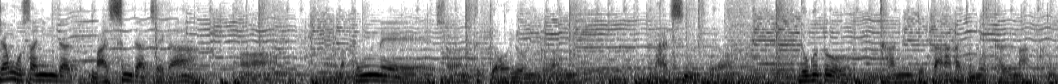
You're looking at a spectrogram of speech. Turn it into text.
주양 목사님 자, 말씀 자체가 어, 아마 국내에서는 듣기 어려운 그런 말씀이고요. 누구도 감히 이제 따라가지 못할 만큼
